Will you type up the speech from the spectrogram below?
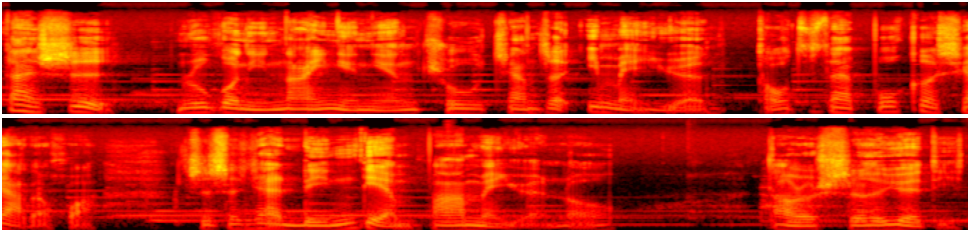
但是，如果你那一年年初将这一美元投资在播客下的话，只剩下零点八美元喽。到了十二月底，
